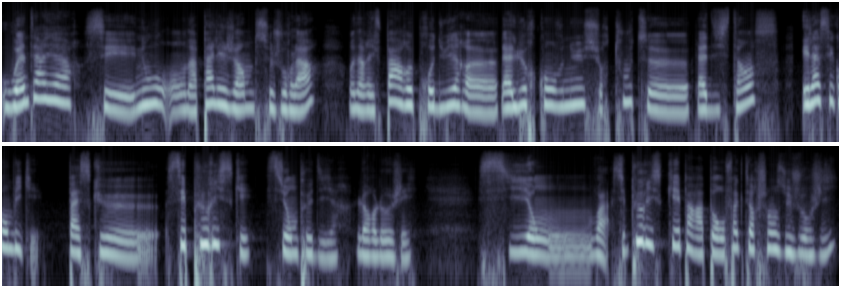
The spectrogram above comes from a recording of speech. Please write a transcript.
ou intérieur, c'est nous on n'a pas les jambes ce jour-là, on n'arrive pas à reproduire euh, l'allure convenue sur toute euh, la distance. Et là, c'est compliqué parce que c'est plus risqué, si on peut dire, l'horloger. Si on voilà, c'est plus risqué par rapport au facteur chance du jour J,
